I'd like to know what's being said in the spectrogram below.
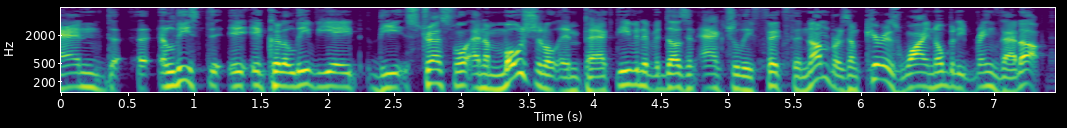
and uh, at least it, could alleviate the stressful and emotional impact, even if it doesn't actually fix the numbers. I'm curious why nobody brings that up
